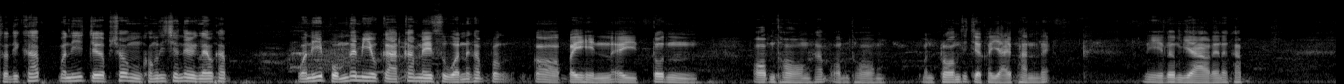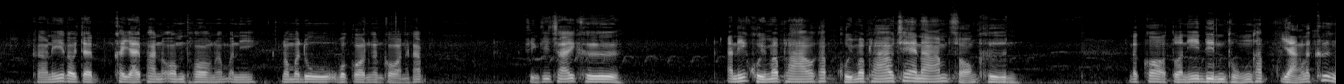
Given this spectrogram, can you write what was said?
สวัสดีครับ วันนี้เจอช่องของที่เชแนลอีกแล้วครับ วันนี้ผมได้มีโอกาสเข้าในสวนนะครับก็ก็ไปเห็นไอ้ต้นออมทองครับออมทอง มันพร้อมที่จะขยายพันธุ์แล้วนี่เริ่มยาวแล้วนะครับ คราวนี้เราจะขยายพันธุ์ออมทองนะครับวันนี้เรามาดูอุปกรณ์กันก่อนนะครับ สิ่งที่ใช้คือ อันนี้ขุยมะพร้าวครับ ขุยมะพร้าวแช่น้ำสองคืน แล้วก็ตัวนี้ดินถุงครับอย่างละครึ่ง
